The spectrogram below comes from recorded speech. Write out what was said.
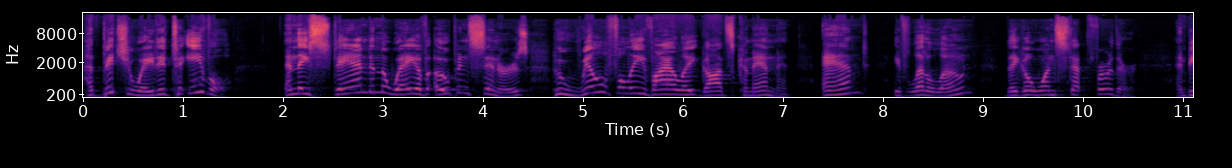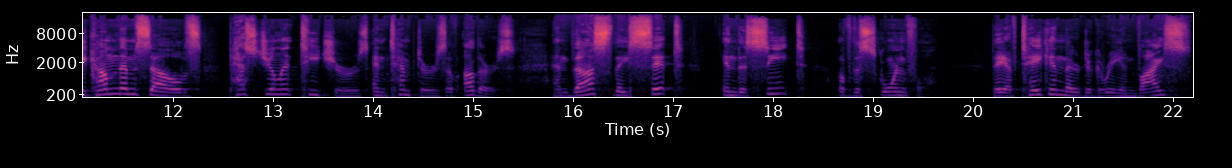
habituated to evil. And they stand in the way of open sinners who willfully violate God's commandment. And, if let alone, they go one step further and become themselves pestilent teachers and tempters of others. And thus they sit in the seat of the scornful. They have taken their degree in vice,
